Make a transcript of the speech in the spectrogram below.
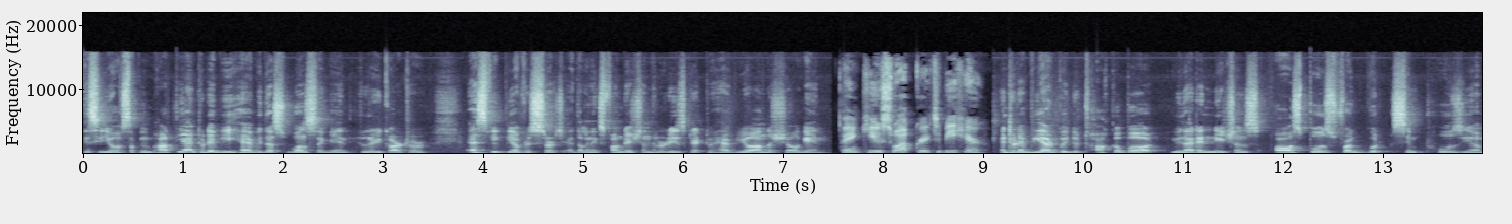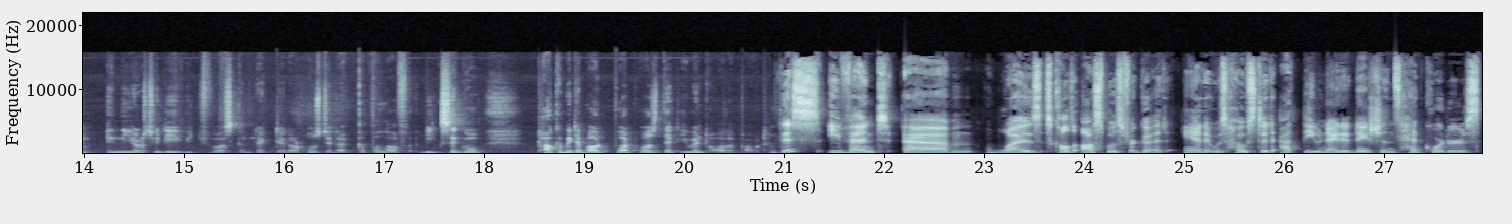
this is your host Swapnil Bharti, and today we have with us once again Hilary Carter, SVP of Research at the Linux Foundation. Hilary, it's great to have you on the show again. Thank you, Swap. Great to be here. And today we are going to talk about United Nations OSPOs for Good Symposium in New York City, which was conducted or hosted a couple of weeks ago. Talk a bit about what was that event all about. This event um, was it's called OSPOs for Good, and it was hosted at the United Nations headquarters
